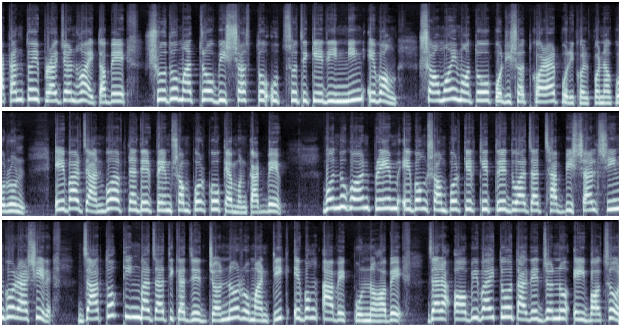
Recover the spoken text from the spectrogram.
একান্তই প্রয়োজন হয়, তবে শুধুমাত্র বিশ্বস্ত উৎস থেকে ঋণ নিন এবং সময় মতো পরিশোধ করার পরিকল্পনা করুন। এবার জানব আপনাদের প্রেম সম্পর্ক কেমন কাটবে। বন্ধুগণ, প্রেম এবং সম্পর্কের ক্ষেত্রে দু হাজার ছাব্বিশ সাল সিংহ রাশির জাতক কিংবা জাতিকাদের জন্য রোমান্টিক এবং আবেগপূর্ণ হবে। যারা অবিবাহিত, তাদের জন্য এই বছর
